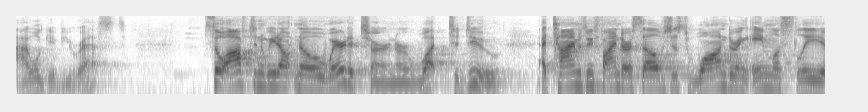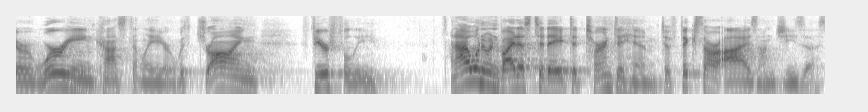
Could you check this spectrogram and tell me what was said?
I will give you rest. So often we don't know where to turn or what to do. At times we find ourselves just wandering aimlessly or worrying constantly or withdrawing fearfully. And I want to invite us today to turn to Him, to fix our eyes on Jesus,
